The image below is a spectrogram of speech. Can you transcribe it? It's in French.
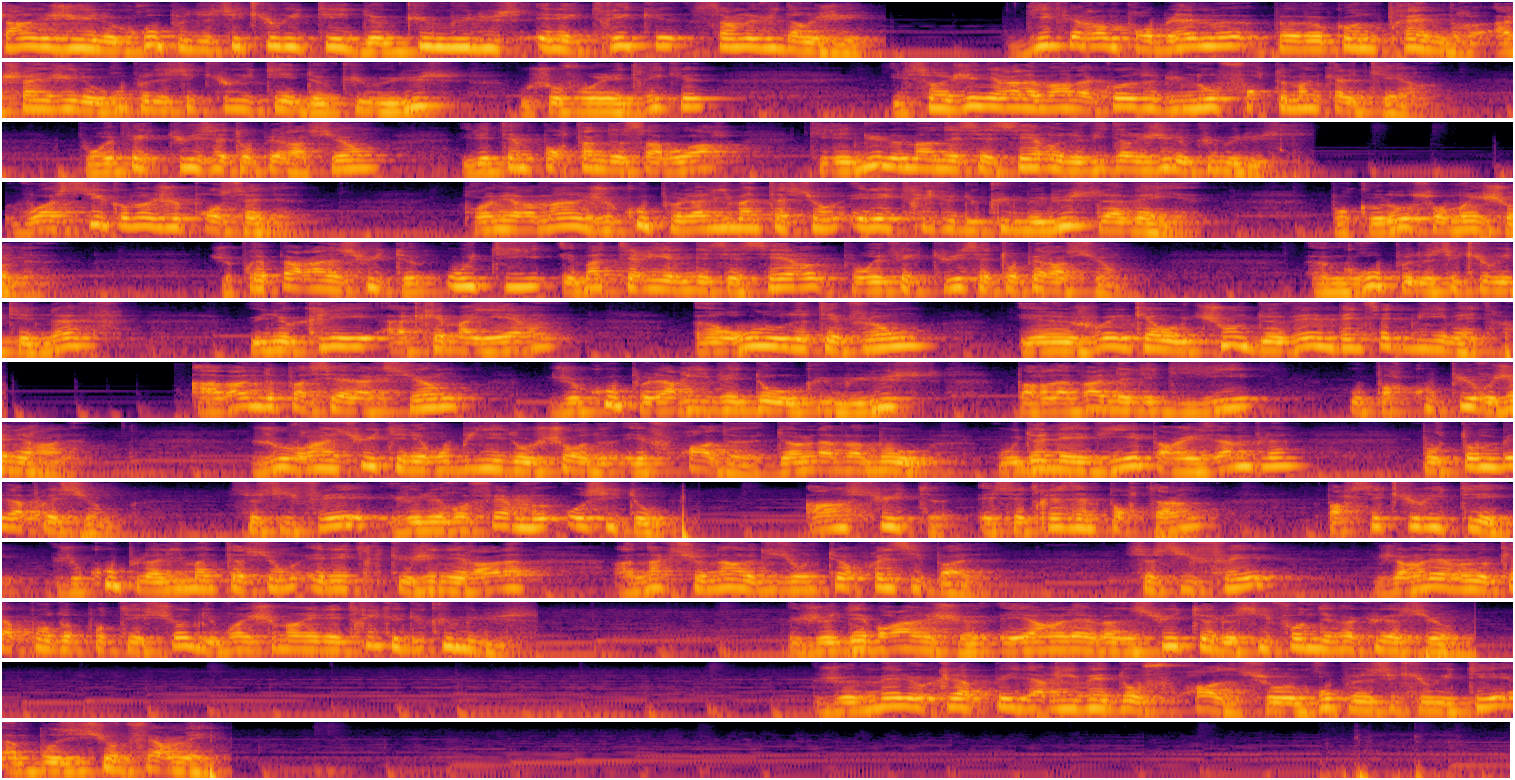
Changer le groupe de sécurité d'un cumulus électrique sans le vidanger. Différents problèmes peuvent contraindre à changer le groupe de sécurité d'un cumulus ou chauffe-eau électrique. Ils sont généralement la cause d'une eau fortement calcaire. Pour effectuer cette opération, il est important de savoir qu'il est nullement nécessaire de vidanger le cumulus. Voici comment je procède. Premièrement, je coupe l'alimentation électrique du cumulus la veille pour que l'eau soit moins chaude. Je prépare ensuite outils et matériel nécessaires pour effectuer cette opération. Un groupe de sécurité neuf, une clé à crémaillère, un rouleau de téflon et un joint caoutchouc de 20-27 mm. Avant de passer à l'action, je coupe l'arrivée d'eau au cumulus par la vanne dédiée ou par coupure générale. J'ouvre ensuite les robinets d'eau chaude et froide d'un lavabo ou d'un évier par exemple pour tomber la pression. Ceci fait, je les referme aussitôt. Ensuite, et c'est très important, par sécurité, je coupe l'alimentation électrique générale en actionnant le disjoncteur principal. Ceci fait, j'enlève le capot de protection du branchement électrique du cumulus. Je débranche et enlève ensuite le siphon d'évacuation. Je mets le clapet d'arrivée d'eau froide sur le groupe de sécurité en position fermée.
